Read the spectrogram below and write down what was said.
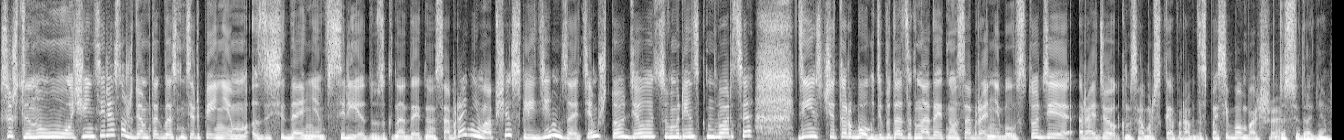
Слушайте, ну, очень интересно. Ждем тогда с нетерпением заседания в среду законодательного собрания. И вообще следим за тем, что делается в Мариинском дворце. Денис Четурбок, депутат законодательного собрания, был в студии радио «Комсомольская правда». Спасибо вам большое. До свидания.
